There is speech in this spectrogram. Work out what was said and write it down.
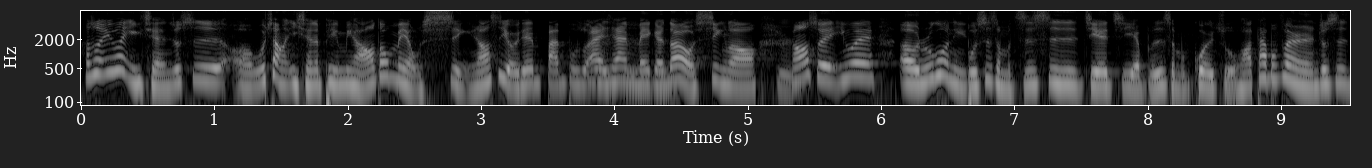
他说，因为以前就是呃，我想以前的平民好像都没有姓，然后是有一天颁布说，哎，现在每个人都有姓喽。然后所以因为呃，如果你不是什么知识阶级，也不是什么贵族的话，大部分人就是。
